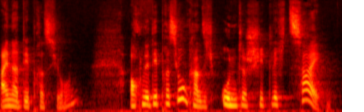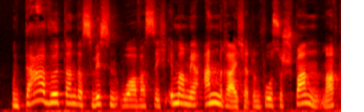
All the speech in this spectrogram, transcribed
einer Depression. Auch eine Depression kann sich unterschiedlich zeigen. Und da wird dann das Wissen, oh, was sich immer mehr anreichert und wo es so spannend macht.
